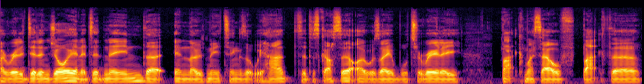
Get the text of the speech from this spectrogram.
I really did enjoy. And it did mean that in those meetings that we had to discuss it, I was able to really back myself, back the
